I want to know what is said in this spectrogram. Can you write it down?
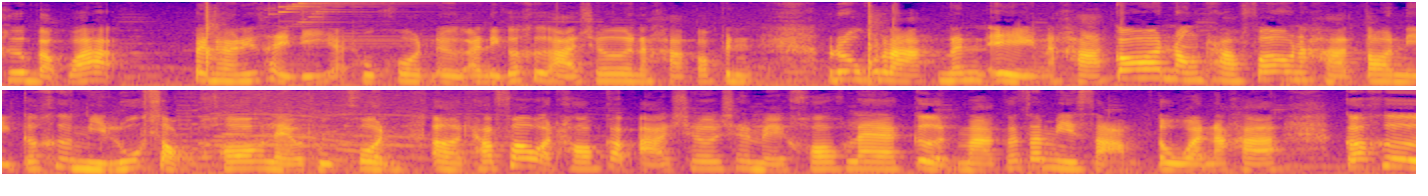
คือแบบว่า เป็นแนวนิสัยดีอะทุกคนเอออันนี้ก็คืออาเชอร์นะคะ ก็เป็นลูกรักนั่นเองนะคะ ก็น้องทรัฟเฟิลนะคะ ตอนนี้ก็คือมีลูก2คอกแล้วทุกคนเอ่อทรัฟเฟิลอะท้องกับอาเชอร์ใช่ไหมคอกแรกเกิดมาก็จะมี 3 ตัวนะคะ ก็คือ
